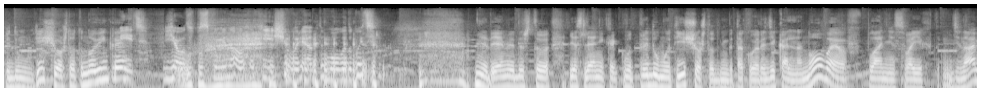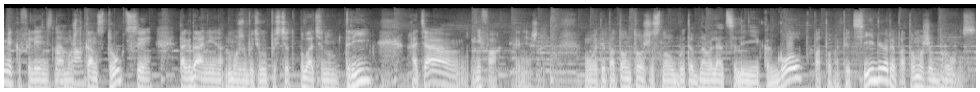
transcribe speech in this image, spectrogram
придумают еще что-то новенькое. Медь. Я вот вспоминала, какие еще варианты могут быть. Нет, я имею в виду, что если они как вот придумают еще что-нибудь такое радикально новое в плане своих динамиков или, я не знаю, ага. может, конструкции, тогда они, может быть, выпустят Platinum 3, хотя не факт, конечно. Вот, и потом тоже снова будет обновляться линейка Gold, потом опять Silver, и потом уже Bronze.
